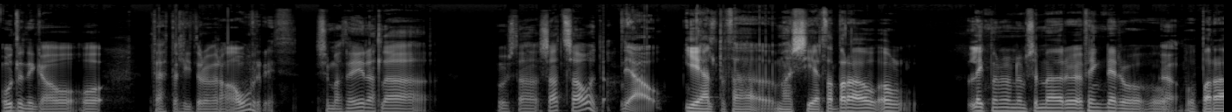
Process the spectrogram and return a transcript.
útlendinga og, og þetta lítur að vera árið sem að þeir ætla þú veist, að satsa á þetta. Já, ég held að það, maður sér það bara á, á leikmennunum sem eru fengnir og, og, og bara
